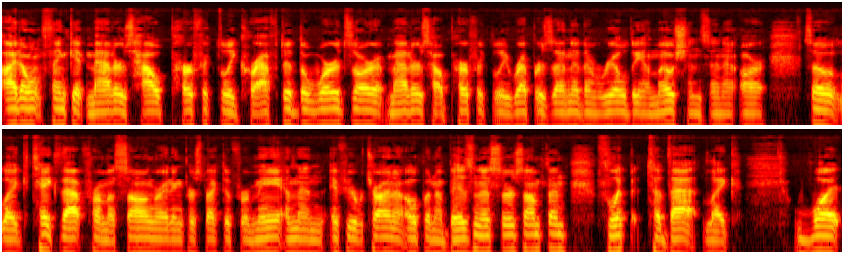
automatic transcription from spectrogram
i don't think it matters how perfectly crafted the words are it matters how perfectly represented and real the emotions in it are. So like take that from a songwriting perspective for me and then if you're trying to open a business or something flip it to that like what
